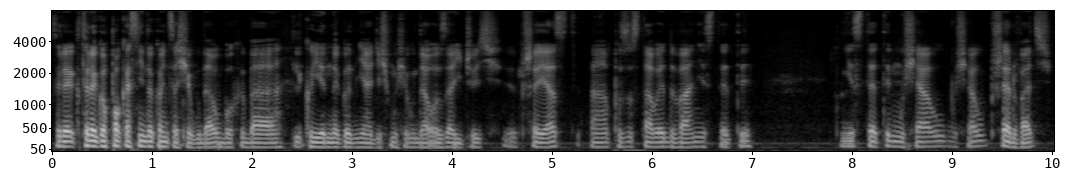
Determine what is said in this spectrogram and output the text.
które, którego pokaz nie do końca się udał, bo chyba tylko jednego dnia gdzieś mu się udało zaliczyć przejazd, a pozostałe dwa niestety, niestety musiał, musiał przerwać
